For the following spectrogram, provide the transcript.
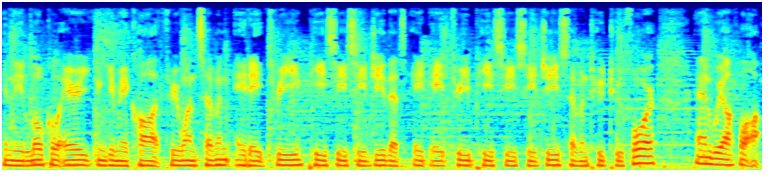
in the local area, you can give me a call at 317-883-PCCG. That's 883-PCCG-7224. And we also,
